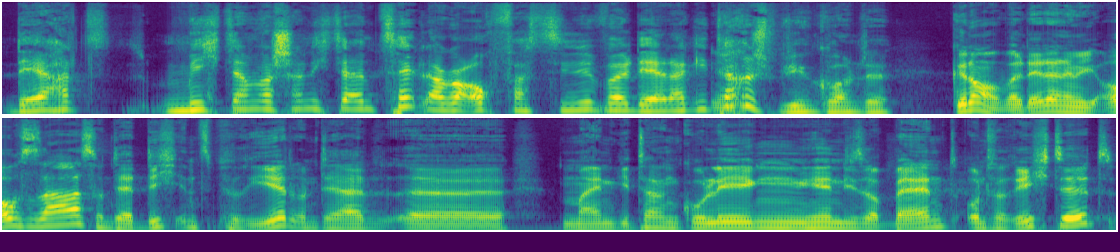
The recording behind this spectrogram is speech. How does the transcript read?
der hat mich dann wahrscheinlich da im Zeltlager auch fasziniert, weil der da Gitarre Ja. spielen konnte. Genau, weil der da nämlich auch saß und der dich inspiriert und der hat äh, meinen Gitarrenkollegen hier in dieser Band unterrichtet.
